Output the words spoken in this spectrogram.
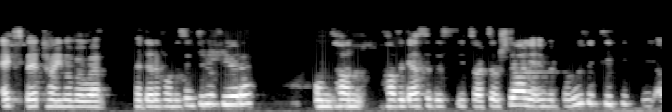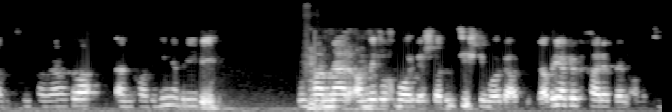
Experten wollte ich noch per Telefon ein Interview führen und habe habe vergessen, dass ich zwar zu Australien immer voraussichtlich war, aber zu Nicaragua ähm, quasi hinten drin bin. Und habe dann am Mittwochmorgen statt am Dienstagmorgen angerufen. Aber ich habe Glück gehabt, dann an der Zeit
